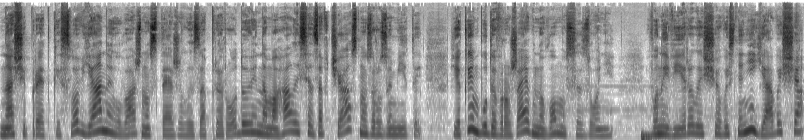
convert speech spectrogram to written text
Наші предки слов'яни уважно стежили за природою і намагалися завчасно зрозуміти, яким буде врожай в новому сезоні. Вони вірили, що весняні явища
